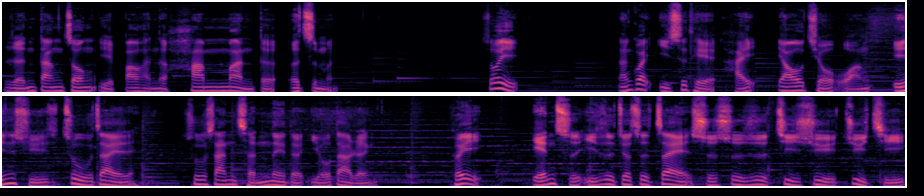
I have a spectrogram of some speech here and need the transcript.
人当中，也包含了哈曼的儿子们，所以难怪以斯帖还要求王允许住在苏山城内的犹大人，可以延迟一日，就是在十四日继续聚集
